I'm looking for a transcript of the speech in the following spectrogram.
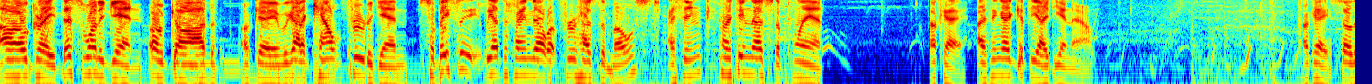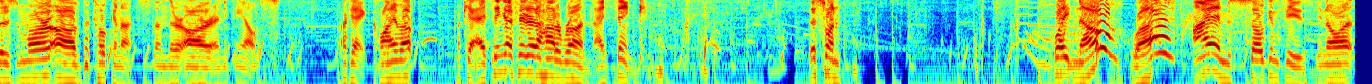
Oh, great. This one again. Oh, God. Okay, we gotta count fruit again. So basically, we have to find out what fruit has the most, I think. I think that's the plan. Okay, I think I get the idea now. Okay, so there's more of the coconuts than there are anything else. Okay, climb up. Okay, I think I figured out how to run. I think. This one. Wait, no? What? I am so confused. You know what?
